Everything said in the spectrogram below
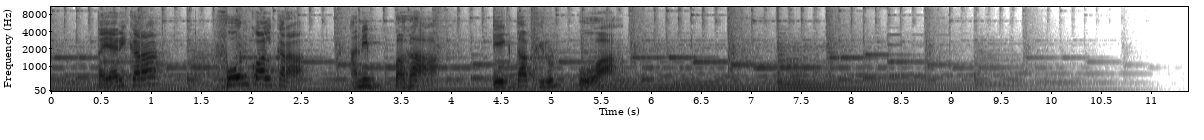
तयारी करा फोन कॉल करा आणि बघा एकदा फिरून गोवा.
